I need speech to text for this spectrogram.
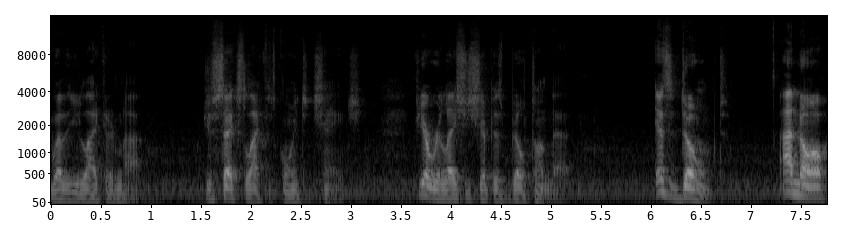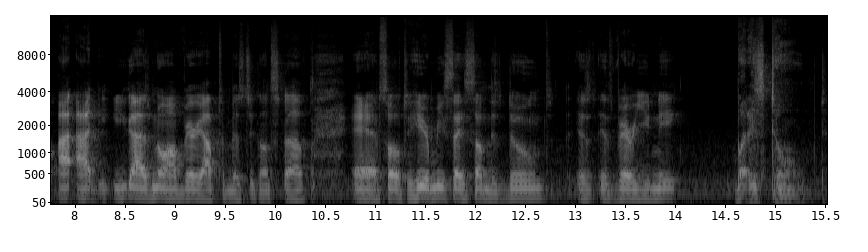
whether you like it or not. Your sex life is going to change. If your relationship is built on that, it's doomed. I know, I, I, you guys know I'm very optimistic on stuff. And so to hear me say something that's doomed is, is very unique, but it's doomed.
